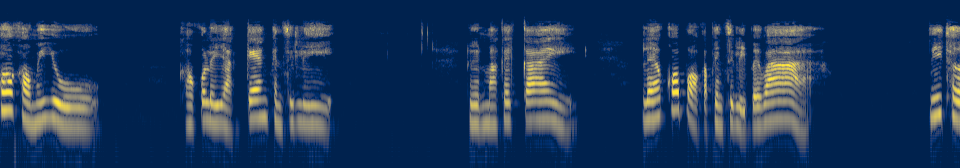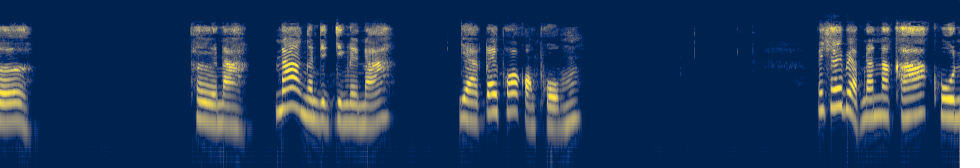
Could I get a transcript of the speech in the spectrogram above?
พ่อเขาไม่อยู่ เขาก็เลยอยากแกล้งเพนซิลีเดินมาใกล้ๆ แล้วก็บอกกับเพนซิลีไปว่า นี่เธอ เธอน่ะ หน้าเงินจริง ๆ เลยนะ อยากได้พ่อของผม ไม่ใช่แบบนั้นนะคะ คุณ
